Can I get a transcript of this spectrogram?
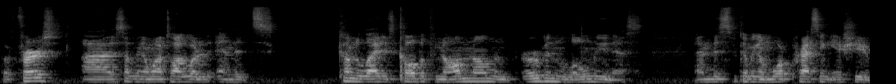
But first, uh, something I want to talk about, and it's come to light. It's called the phenomenon of urban loneliness, and this is becoming a more pressing issue.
